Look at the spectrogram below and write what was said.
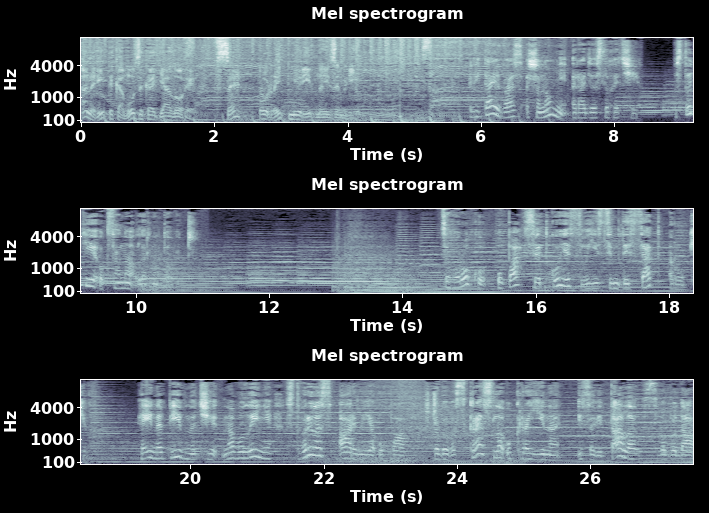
аналітика, музика, діалоги. Все у ритмі рідної землі. Вітаю вас, шановні радіослухачі. У студії Оксана Лернатович. Цього року УПА святкує свої 70 років. Гей на півночі, на Волині створилась армія УПА, щоби воскресла Україна і завітала свобода.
